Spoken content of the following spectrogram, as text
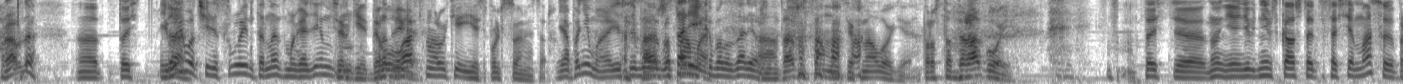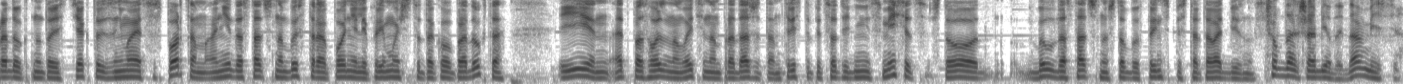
Правда? А, то есть, И да. вы вот через свой интернет-магазин Сергей, да у вас на руке есть пульсометр. Я понимаю, если бы батарейка самая- была заряжена. А, Та же самая технология. Просто дорогой. То есть, э, ну, я не, не сказал, что это совсем массовый продукт, но то есть те, кто занимается спортом, они достаточно быстро поняли преимущество такого продукта И это позволило нам выйти на продажи там 300-500 единиц в месяц, что было достаточно, чтобы, в принципе, стартовать бизнес. Чтобы дальше обедать, да, вместе?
